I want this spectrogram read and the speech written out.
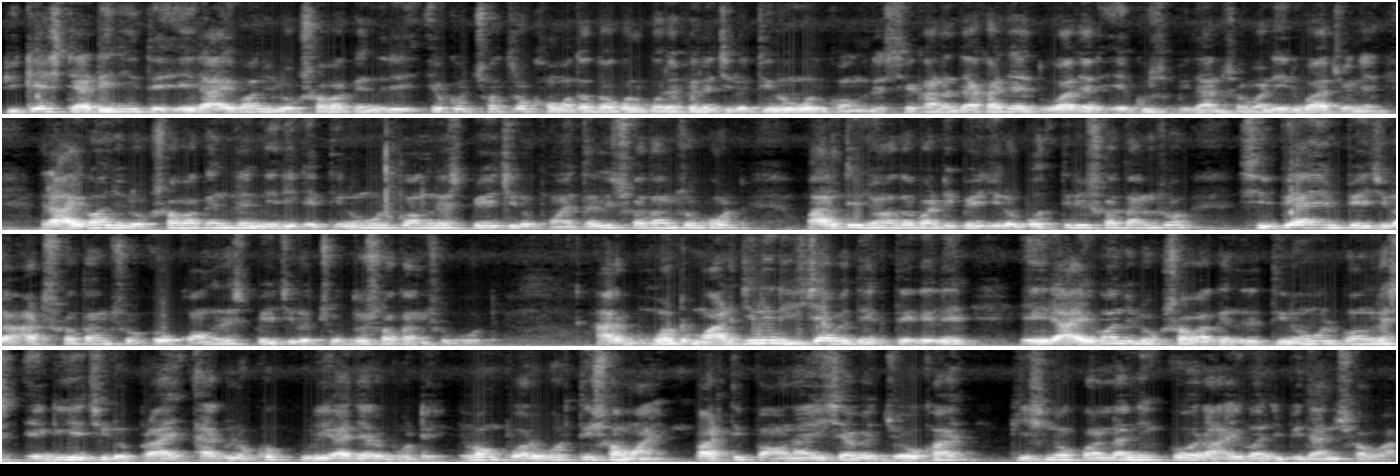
পিকে স্ট্র্যাটেজিতে এই রায়গঞ্জ লোকসভা কেন্দ্রে একচ্ছত্র ক্ষমতা দখল করে ফেলেছিল তৃণমূল কংগ্রেস। সেখানে দেখা যায় দু হাজার একুশ বিধানসভা নির্বাচনে রায়গঞ্জ লোকসভা কেন্দ্রের নিরিখে তৃণমূল কংগ্রেস পেয়েছিল পঁয়তাল্লিশ শতাংশ ভোট, ভারতীয় জনতা পার্টি পেয়েছিল বত্রিশ শতাংশ, সিপিআইএম পেয়েছিল আট শতাংশ ও কংগ্রেস পেয়েছিল চোদ্দ শতাংশ ভোট। আর ভোট মার্জিনের হিসাবে দেখতে গেলে এই রায়গঞ্জ লোকসভা কেন্দ্রে তৃণমূল কংগ্রেস এগিয়ে ছিল প্রায় এক লক্ষ কুড়ি হাজার ভোটে এবং পরবর্তী সময় প্রার্থী পাওনা হিসাবে যোগ হয় কৃষ্ণ কল্যাণী ও রায়গঞ্জ বিধানসভা।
